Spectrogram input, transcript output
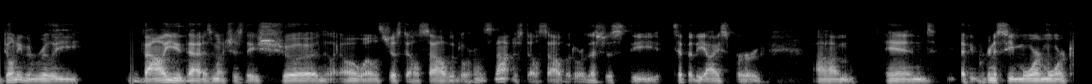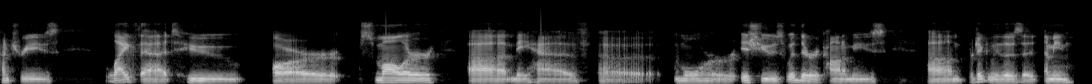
don't even really value that as much as they should. Like, oh, well, it's just El Salvador. It's not just El Salvador. That's just the tip of the iceberg. Um, and I think we're going to see more and more countries like that who are smaller, uh, may have uh, more issues with their economies, um, particularly those that, I mean,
